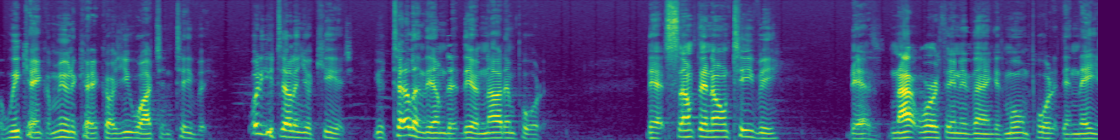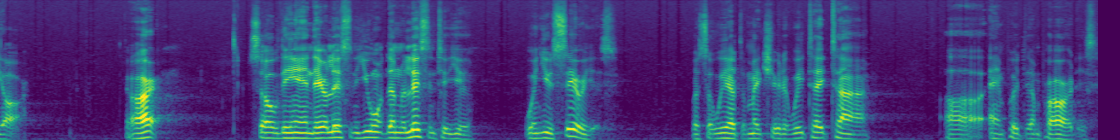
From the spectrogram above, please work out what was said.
We can't communicate because you're watching TV. What are you telling your kids? You're telling them that they're not important. That something on TV that's not worth anything is more important than they are. All right? So then they're listening. You want them to listen to you when you're serious. But so we have to make sure that we take time uh, and put them priorities.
